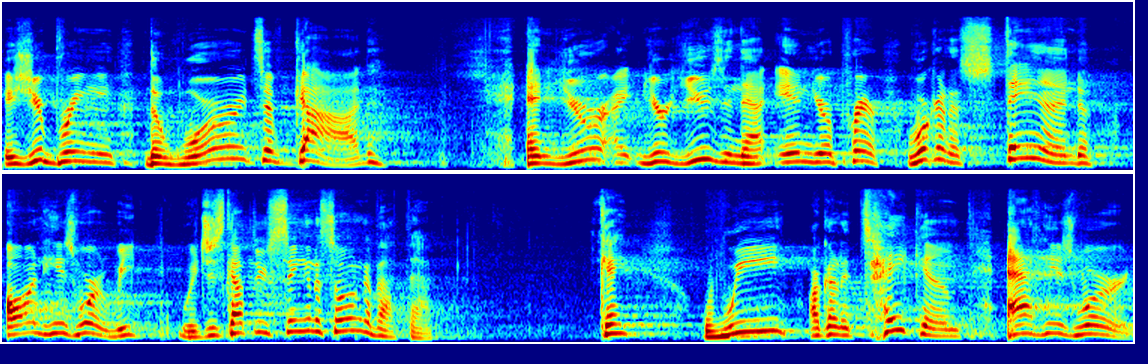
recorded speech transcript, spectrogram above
is you're bringing the words of God and you're, you're using that in your prayer. We're going to stand on His word. We, we just got through singing a song about that. Okay? We are going to take him at his word.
